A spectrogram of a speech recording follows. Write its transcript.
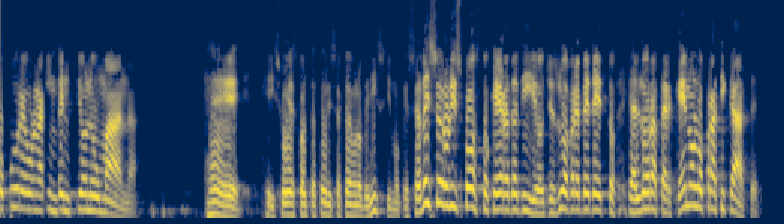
oppure era una invenzione umana? E i suoi ascoltatori sapevano benissimo che se avessero risposto che era da Dio, Gesù avrebbe detto, e allora perché non lo praticate?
